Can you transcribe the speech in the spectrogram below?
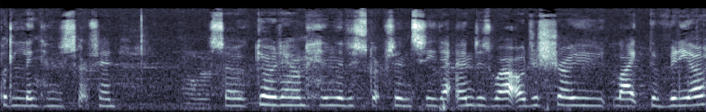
Put the link in the description. So go down in the description, see the end as well. I'll just show you like the video.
